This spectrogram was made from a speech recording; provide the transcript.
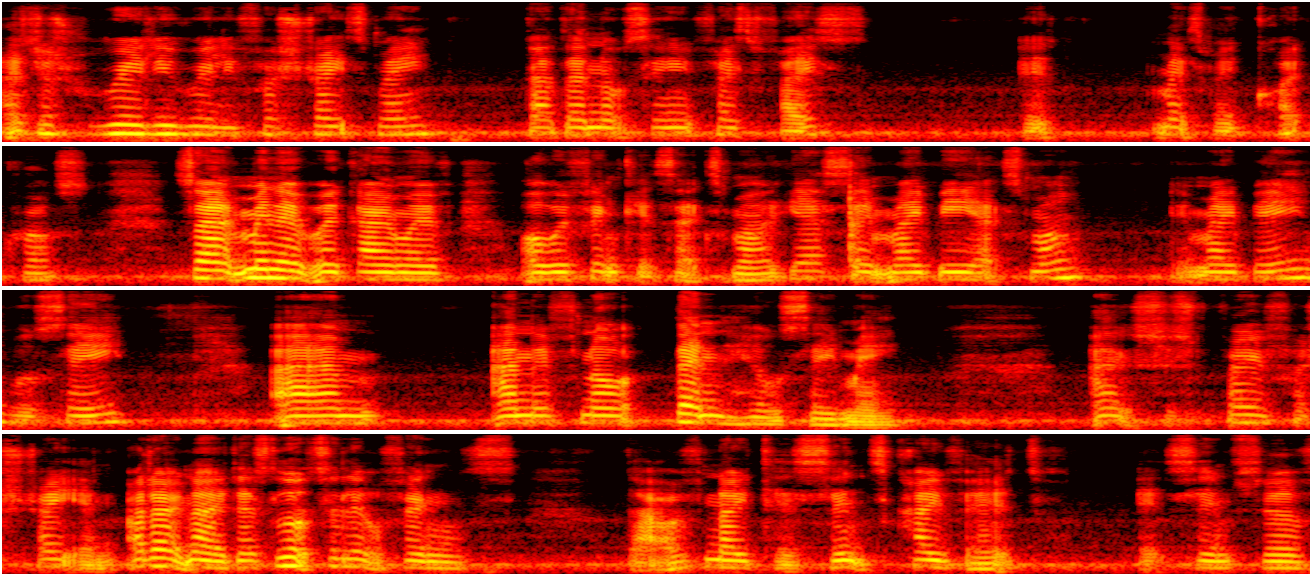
It just really, really frustrates me that they're not seeing it face to face, it makes me quite cross. So at the minute we're going with, oh, we think it's eczema. Yes, it may be eczema. It may be. We'll see. Um, and if not, then he'll see me. And it's just very frustrating. I don't know. There's lots of little things that I've noticed since COVID. It seems to have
